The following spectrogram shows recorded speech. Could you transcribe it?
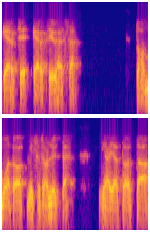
kertsi, kertsi yhdessä tuohon muotoon, missä se on nyt. Ja, ja tota,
